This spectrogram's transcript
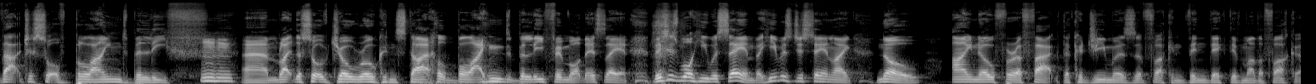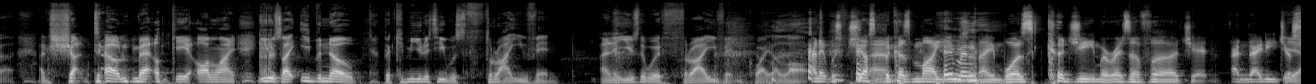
that just sort of blind belief, Mm-hmm. um, like the sort of Joe Rogan style blind belief in what they're saying. This is what he was saying, but he was just saying like, no. I know for a fact that Kojima's a fucking vindictive motherfucker and shut down Metal Gear Online. He was like, even though the community was thriving, and he used the word thriving quite a lot. And it was just Um, because my him and- username was Kojima is a virgin. And then he just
